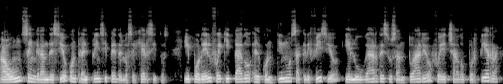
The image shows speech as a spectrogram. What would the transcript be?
aún se engrandeció contra el príncipe de los ejércitos, y por él fue quitado el continuo sacrificio, y el lugar de su santuario fue echado por tierra,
